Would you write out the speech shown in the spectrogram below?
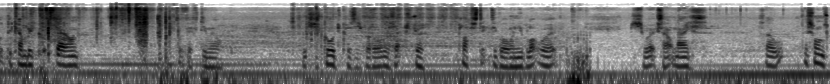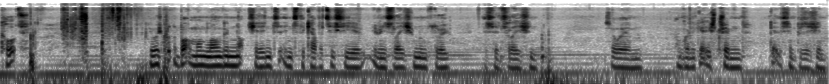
but they can be cut down to 50 mil, which is good because you've got all this extra plastic to go on your block work which works out nice. So this one's cut. You always cut the bottom one long and notch it into, into the cavity so your, your insulation runs through this insulation. So um, I'm going to get this trimmed, get this in position.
